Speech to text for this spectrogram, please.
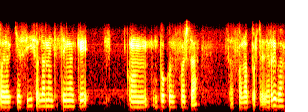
para que así solamente tengan que, con un poco de fuerza, zafar la parte de arriba.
